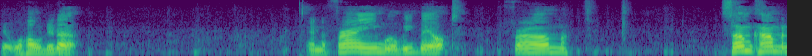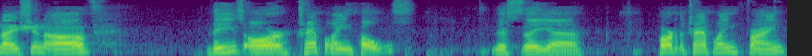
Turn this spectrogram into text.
that will hold it up. And the frame will be built from some combination of these are trampoline poles. This is the uh, part of the trampoline frame.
